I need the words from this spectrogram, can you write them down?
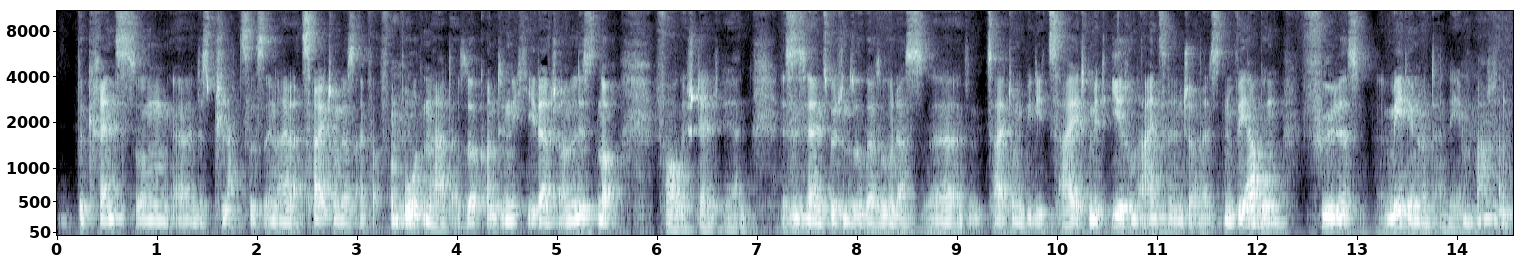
Begrenzung äh, des Platzes in einer Zeitung das einfach verboten hat. Also da konnte nicht jeder Journalist noch vorgestellt werden. Es ist ja inzwischen sogar so, dass äh, Zeitungen wie die Zeit mit ihren einzelnen Journalisten Werbung für das Medienunternehmen machen.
